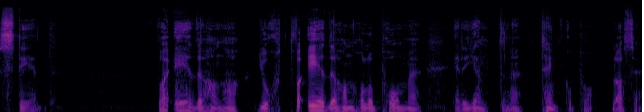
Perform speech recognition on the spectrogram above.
sted. Hva er det han har gjort? Hva er det han holder på med? Er det jentene tenker på? La oss se.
